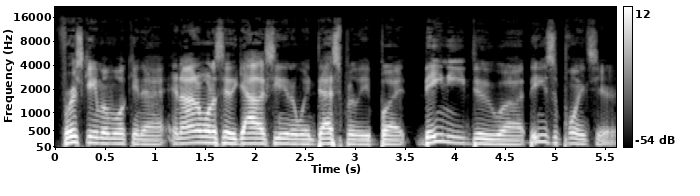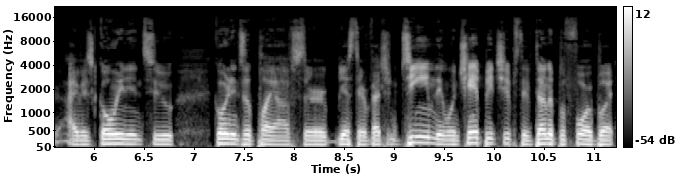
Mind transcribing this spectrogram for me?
First game I'm looking at, and I don't want to say the Galaxy need to win desperately, but they need to uh, they need some points here. Ives going into going into the playoffs. They're yes, they're a veteran team. They won championships. They've done it before, but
